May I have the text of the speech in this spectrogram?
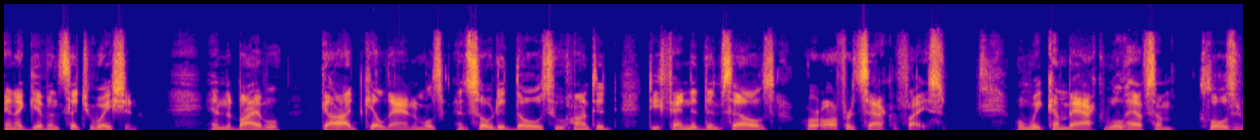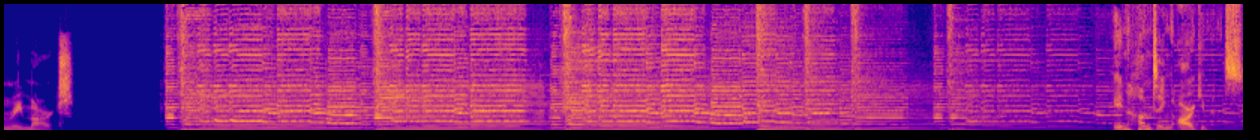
in a given situation. In the Bible, God killed animals, and so did those who hunted, defended themselves, or offered sacrifice. When we come back, we'll have some closing remarks. In Hunting Arguments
